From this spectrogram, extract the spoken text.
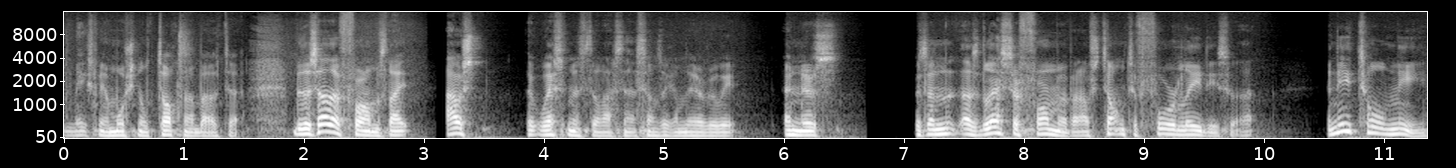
makes me emotional talking about it. But there's other forms like I was at Westminster last night. It sounds like I'm there every week, and there's there's a, a lesser form of it. I was talking to four ladies and they told me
